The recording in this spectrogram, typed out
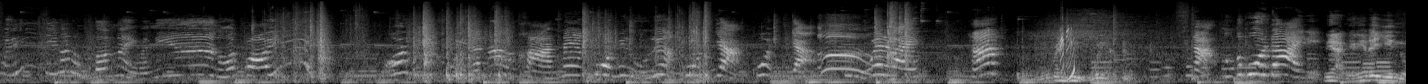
ไม่ได้กินขนมตอนไหนวะเนี่ยหนูว่าปล่อยโอ๊ยคุยแล้วน่ารำคาญแม่งพูดไม่รู้เรื่องพูดอย่างพูดอย่าง หนูเป็นหูเนี่ยน่ะมึงก็พูดได้นี่เนี่ยอย่างนี้ได้ยินหนู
